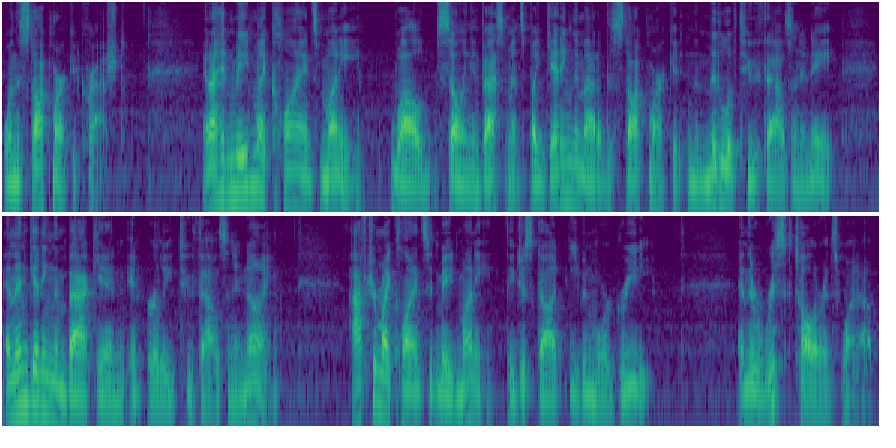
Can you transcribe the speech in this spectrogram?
when the stock market crashed. And I had made my clients money while selling investments by getting them out of the stock market in the middle of 2008 and then getting them back in in early 2009. After my clients had made money, they just got even more greedy and their risk tolerance went up.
